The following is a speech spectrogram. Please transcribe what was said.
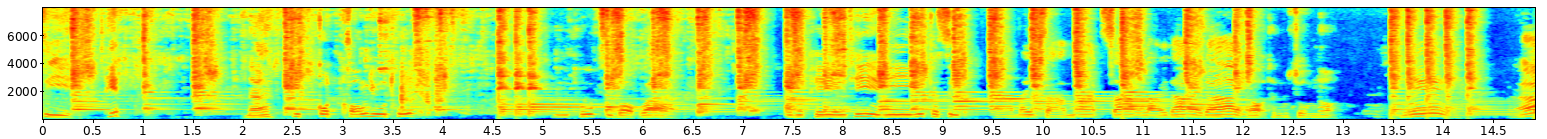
สีพิษนะผิดกฎของ YouTube YouTube สิบอกว่า เป็นเพลงที่มีลิขสิทธิ์นะไม่สามารถสร้างรายได้ได้เนาะท่านผู้ชมเนาะอืมเอา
